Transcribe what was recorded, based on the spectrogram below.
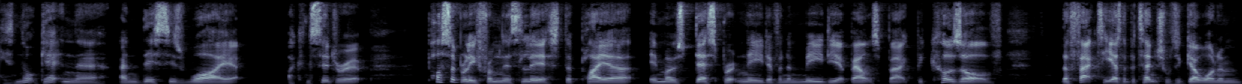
he's not getting there. And this is why I consider it possibly from this list the player in most desperate need of an immediate bounce back because of the fact he has the potential to go on and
